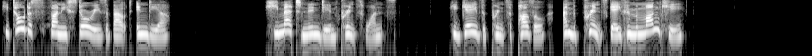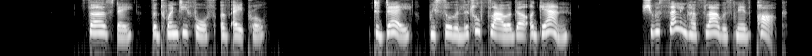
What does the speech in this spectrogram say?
He told us funny stories about India. He met an Indian prince once. He gave the prince a puzzle, and the prince gave him a monkey. Thursday, the 24th of April. Today, we saw the little flower girl again. She was selling her flowers near the park.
